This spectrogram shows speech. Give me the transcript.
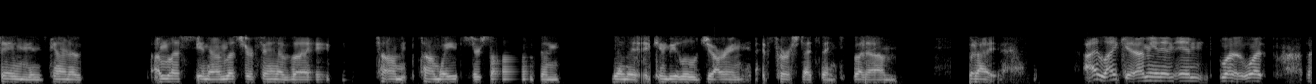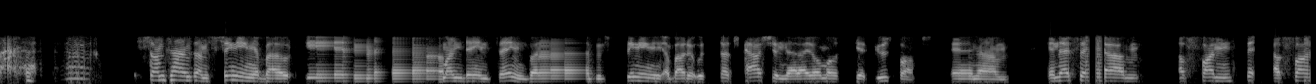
sing is kind of unless you know unless you're a fan of like Tom Tom Waits or something, then it, it can be a little jarring at first. I think. But um, but I I like it. I mean, and, and what what sometimes I'm singing about in a mundane thing, but I'm singing about it with such passion that I almost get goosebumps, and um, and that's a um, a fun a fun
